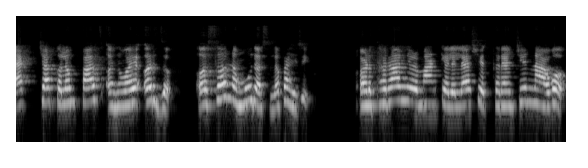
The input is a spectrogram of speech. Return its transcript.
ऍक्टच्या कलम पाच अन्वय अर्ज असं नमूद असलं पाहिजे. अडथळा निर्माण केलेल्या शेतकऱ्यांची नावं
